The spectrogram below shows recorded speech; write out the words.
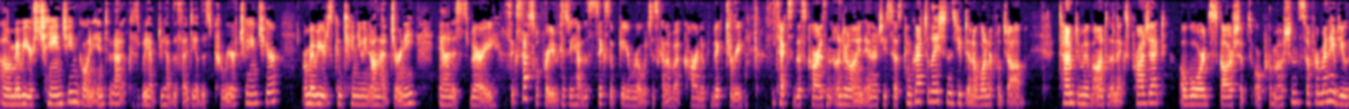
Um, maybe you're changing going into that because we have, do have this idea of this career change here. Or maybe you're just continuing on that journey and it's very successful for you because you have the Six of Gabriel, which is kind of a card of victory. The text of this card is an underlying energy says, Congratulations, you've done a wonderful job. Time to move on to the next project, awards, scholarships, or promotions. So for many of you,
